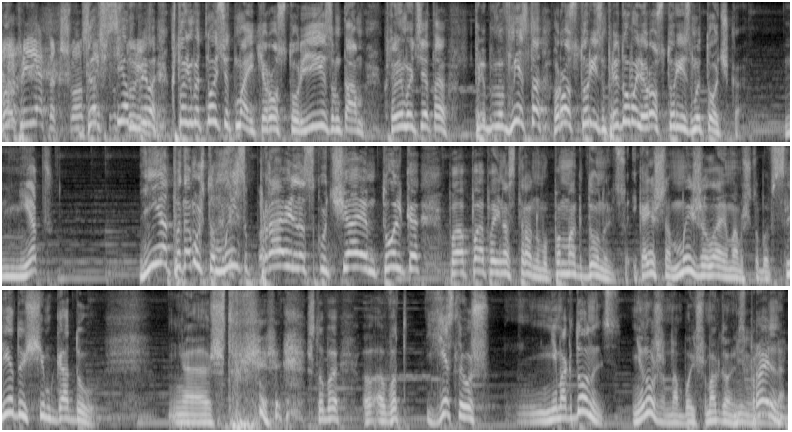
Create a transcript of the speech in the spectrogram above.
было приятно, что у нас Да есть всем Ростуризм. Кто-нибудь носит майки Ростуризм там, кто-нибудь это... при- Вместо Ростуризм придумали Ростуризм и точка. Нет. Нет, потому что мы правильно скучаем только по, по, по иностранному, по Макдональдсу. И, конечно, мы желаем вам, чтобы в следующем году, э, что- чтобы, э, вот если уж не Макдональдс, не нужен нам больше Макдональдс, правильно?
